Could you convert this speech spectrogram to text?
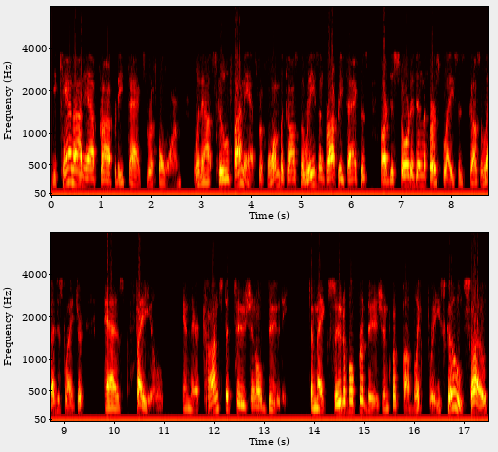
you cannot have property tax reform without school finance reform because the reason property taxes are distorted in the first place is because the legislature has failed in their constitutional duty to make suitable provision for public free schools. So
